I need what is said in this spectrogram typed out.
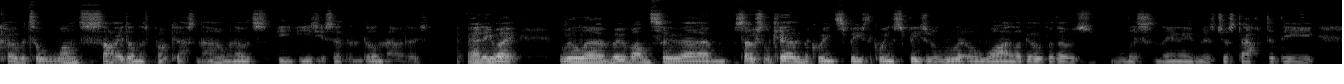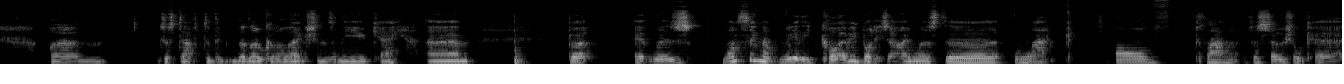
COVID to one side on this podcast now. I know it's easier said than done nowadays. Anyway, We'll uh, move on to um, social care in the Queen's speech. The Queen's speech was a little while ago for those listening. It was just after the um, just after the, the, local elections in the UK. Um, but it was one thing that really caught everybody's eye was the lack of plan for social care,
